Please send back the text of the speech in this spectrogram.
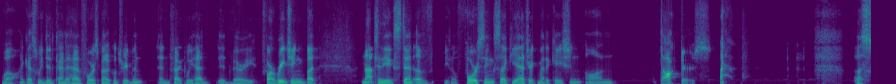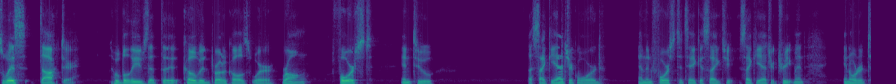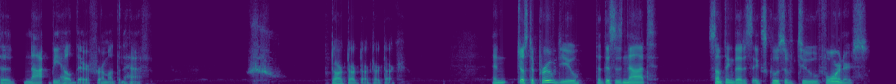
Well, I guess we did kind of have forced medical treatment. In fact, we had it very far-reaching, but not to the extent of you know forcing psychiatric medication on doctors. a Swiss doctor who believes that the COVID protocols were wrong, forced into a psychiatric ward and then forced to take a psych- psychiatric treatment in order to not be held there for a month and a half. Dark, dark, dark, dark, dark. And just to prove to you that this is not something that is exclusive to foreigners,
